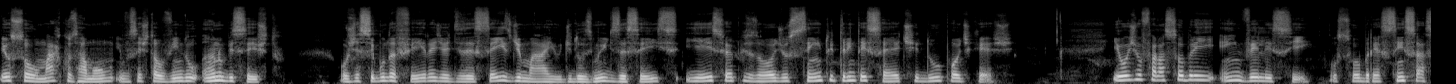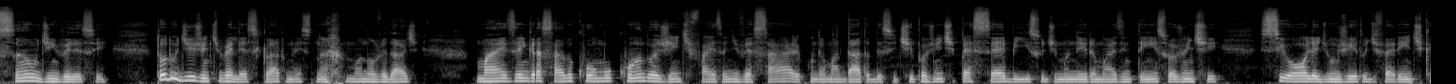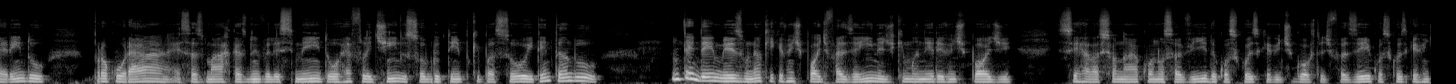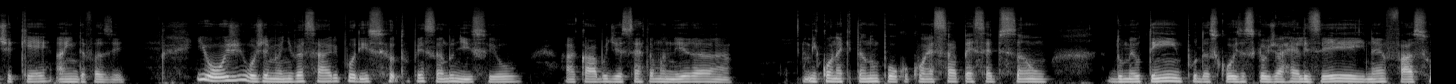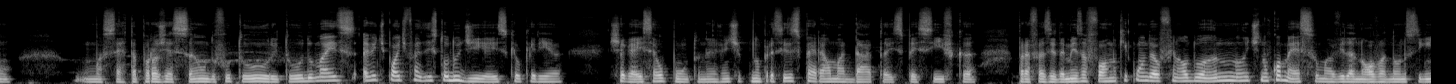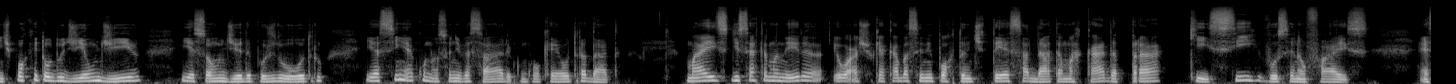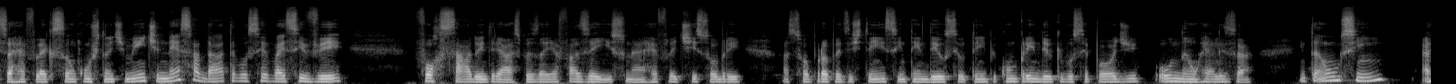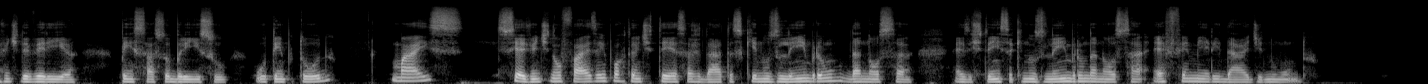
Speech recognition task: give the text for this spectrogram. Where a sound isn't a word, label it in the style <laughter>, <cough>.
Eu sou o Marcos Ramon e você está ouvindo Ano Bissexto. Hoje é segunda-feira, dia 16 de maio de 2016, e esse é o episódio 137 do podcast. E hoje eu vou falar sobre envelhecer, ou sobre a sensação de envelhecer. Todo dia a gente envelhece, claro, né? Isso não é uma novidade. Mas é engraçado como quando a gente faz aniversário, quando é uma data desse tipo, a gente percebe isso de maneira mais intensa, a gente se olha de um jeito diferente, querendo procurar essas marcas do envelhecimento ou refletindo sobre o tempo que passou e tentando entender mesmo né, o que, que a gente pode fazer ainda, de que maneira a gente pode se relacionar com a nossa vida, com as coisas que a gente gosta de fazer, com as coisas que a gente quer ainda fazer. E hoje, hoje é meu aniversário e por isso <laughs> eu estou pensando nisso. Eu acabo de certa maneira me conectando um pouco com essa percepção do meu tempo, das coisas que eu já realizei, né? Faço uma certa projeção do futuro e tudo, mas a gente pode fazer isso todo dia, é isso que eu queria chegar, esse é o ponto, né? A gente não precisa esperar uma data específica para fazer da mesma forma que quando é o final do ano, a gente não começa uma vida nova no ano seguinte, porque todo dia é um dia e é só um dia depois do outro, e assim é com o nosso aniversário, com qualquer outra data. Mas de certa maneira, eu acho que acaba sendo importante ter essa data marcada para que se você não faz essa reflexão constantemente, nessa data você vai se ver forçado, entre aspas, aí, a fazer isso, né? a refletir sobre a sua própria existência, entender o seu tempo e compreender o que você pode ou não realizar. Então, sim, a gente deveria pensar sobre isso o tempo todo, mas se a gente não faz, é importante ter essas datas que nos lembram da nossa existência, que nos lembram da nossa efemeridade no mundo.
